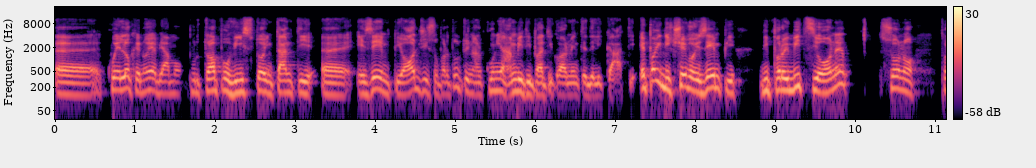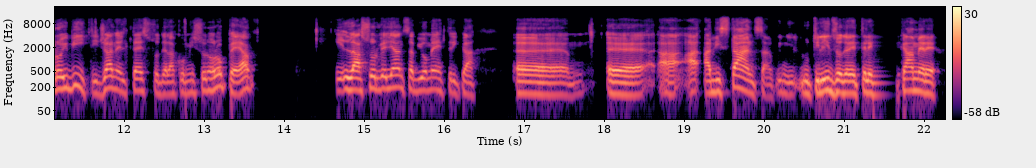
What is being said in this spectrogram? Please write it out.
eh, quello che noi abbiamo purtroppo visto in tanti eh, esempi oggi, soprattutto in alcuni ambiti particolarmente delicati. E poi dicevo esempi di proibizione, sono proibiti già nel testo della Commissione europea la sorveglianza biometrica eh, eh, a, a, a, distanza, quindi l'utilizzo delle telecamere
